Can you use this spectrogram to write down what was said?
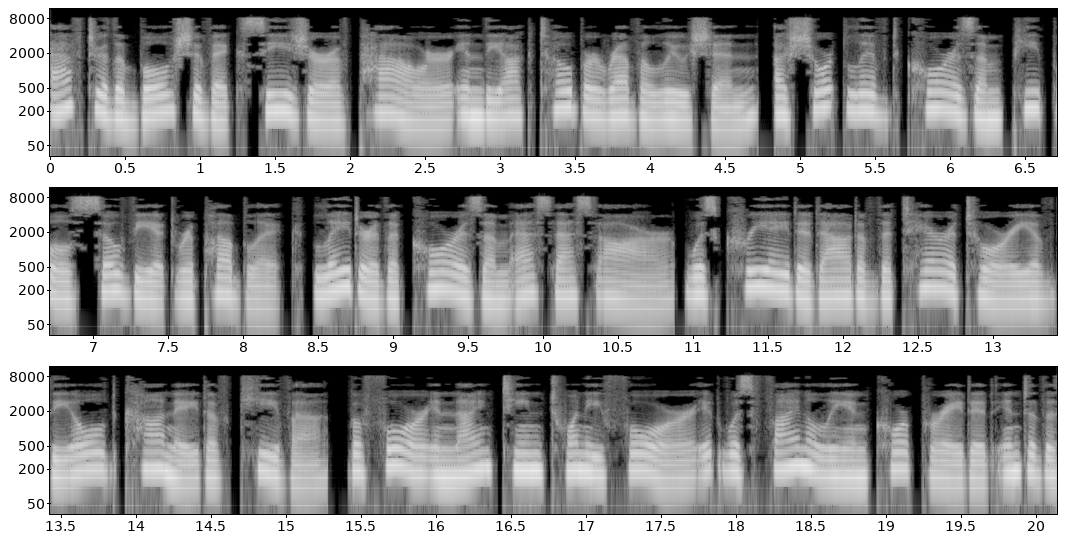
After the Bolshevik seizure of power in the October Revolution, a short-lived Khwarezm People's Soviet Republic later the Khwarezm SSR was created out of the territory of the old Khanate of Khiva, before in 1924 it was finally incorporated into the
